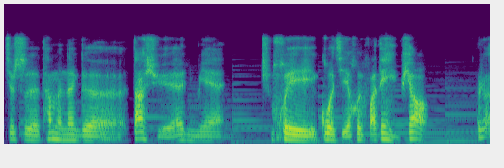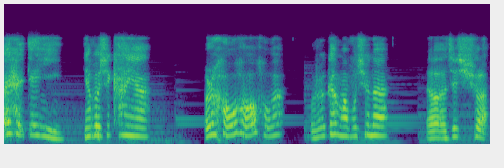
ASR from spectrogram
就是他们那个大学里面会过节会发电影票，他说，哎，电影，你要不要去看呀？我说好啊，好啊，好啊。我说干嘛不去呢？然后就去了。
